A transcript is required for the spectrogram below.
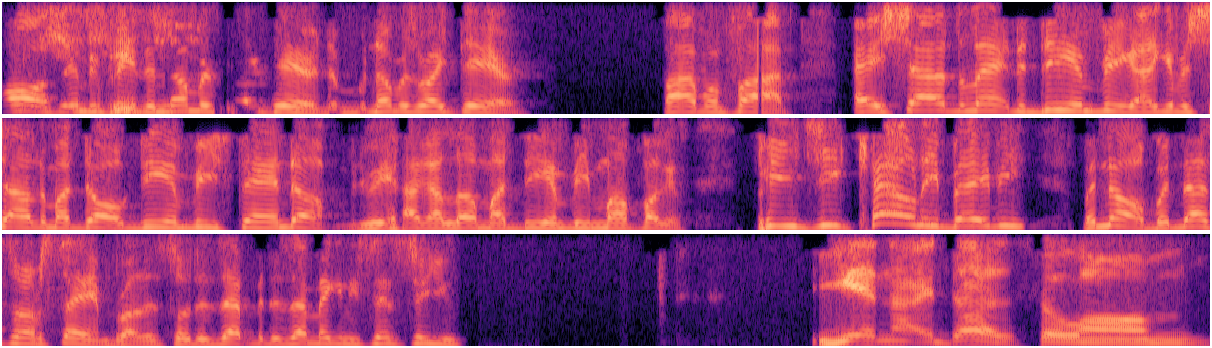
pause. MVP. The numbers right there. The numbers right there. Five one five. Hey, shout out to the DMV. Gotta give a shout out to my dog DMV. Stand up. I gotta love my DMV motherfuckers. PG County, baby. But no, but that's what I'm saying, brother. So does that does that make any sense to you? Yeah, no, it does. So, um,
